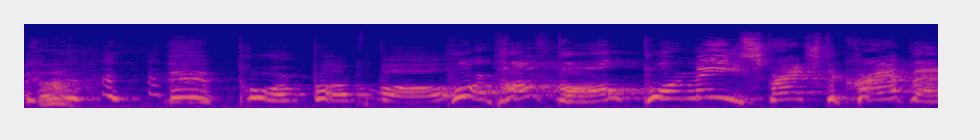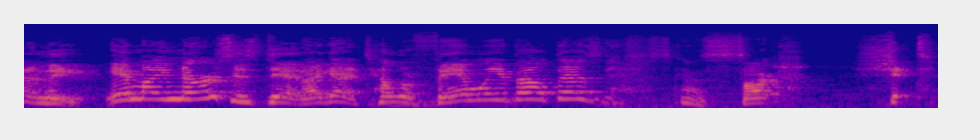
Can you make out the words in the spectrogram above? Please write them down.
Poor Puffball. Poor Puffball. Poor me. Scratched the crap out of me. And my nurse is dead. I gotta tell her family about this? It's gonna suck. Shit.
